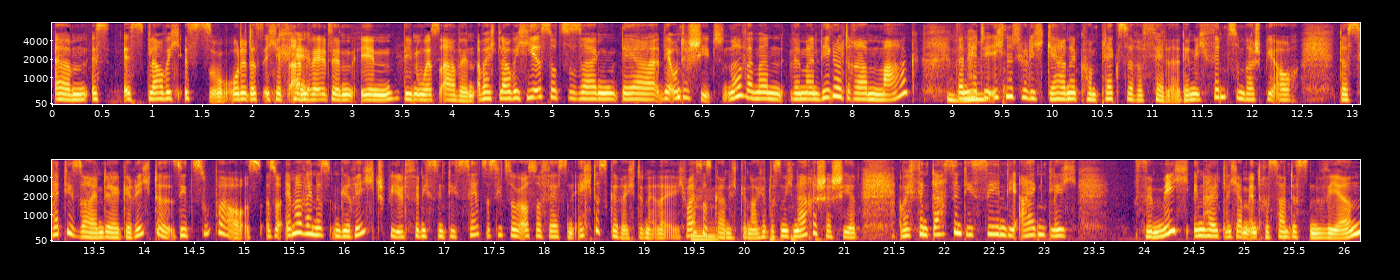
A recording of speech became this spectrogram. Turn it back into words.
Ähm, es, es glaube ich, ist so. Ohne dass ich jetzt Okay. Anwältin in den USA bin. Aber ich glaube, hier ist sozusagen der, der Unterschied. Ne? Wenn man, wenn man Legal Dramen mag, dann hätte ich natürlich gerne komplexere Fälle. Denn ich finde zum Beispiel auch, das Setdesign der Gerichte sieht super aus. Also immer wenn es im Gericht spielt, finde ich, sind die Sets, es sieht so aus, als wäre es ein echtes Gericht in L.A. Ich weiß das gar nicht genau. Ich habe das nicht nachrecherchiert. Aber ich finde, das sind die Szenen, die eigentlich für mich inhaltlich am interessantesten wären,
